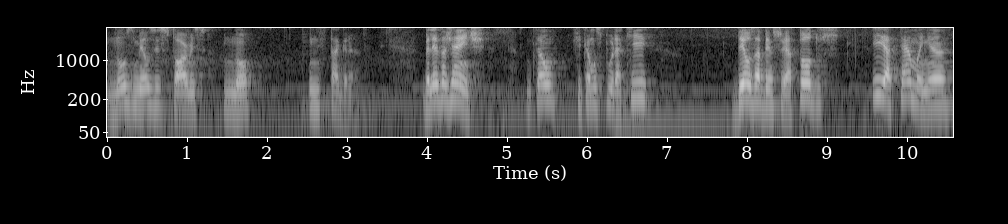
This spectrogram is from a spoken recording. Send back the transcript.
nos meus stories no Instagram. Beleza, gente? Então, ficamos por aqui. Deus abençoe a todos e até amanhã,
